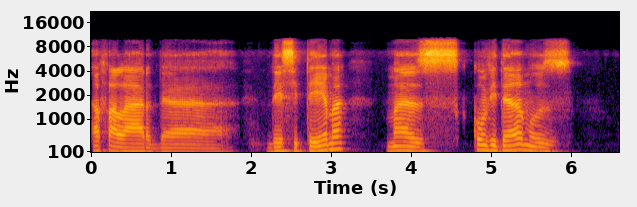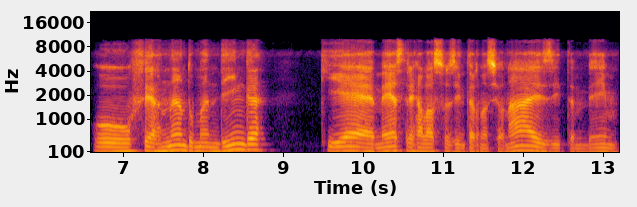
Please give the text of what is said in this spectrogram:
a falar da, desse tema, mas convidamos o Fernando Mandinga, que é mestre em Relações Internacionais e também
